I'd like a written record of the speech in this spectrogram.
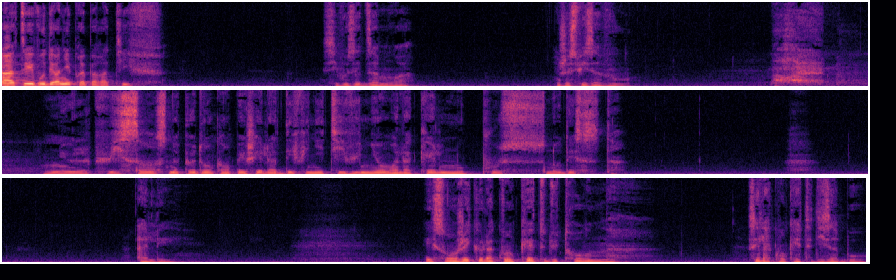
Hâtez vos derniers préparatifs. Si vous êtes à moi, Je suis à vous. Ma reine. Nulle puissance ne peut donc empêcher la définitive union à laquelle nous poussent nos destins. Allez. Et songez que la conquête du trône, c'est la conquête d'Isabeau.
